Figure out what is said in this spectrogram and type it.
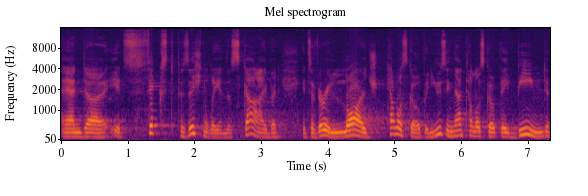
And uh, it's fixed positionally in the sky, but it's a very large telescope. And using that telescope, they beamed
